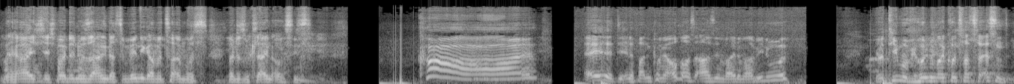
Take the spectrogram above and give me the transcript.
Mach Naja, ich, ich wollte nur sagen, dass du weniger bezahlen musst, weil du so klein aussiehst. Karl! Hey, die Elefanten kommen ja auch aus Asien, beide mal, wie du. Jo, Timo, wir holen nur mal kurz was zu essen.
